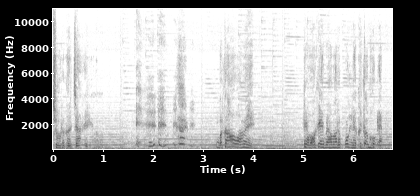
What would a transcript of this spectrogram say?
छोड़कर जा रहे हो? बताओ हमें क्या वाकई में हमारा पुण्य खत्म हो गया?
